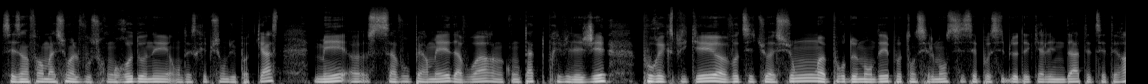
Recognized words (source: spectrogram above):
Ces informations, elles vous seront redonnées en description du podcast, mais euh, ça vous permet d'avoir un contact privilégié pour expliquer euh, votre situation, euh, pour demander potentiellement si c'est possible de décaler une date, etc.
